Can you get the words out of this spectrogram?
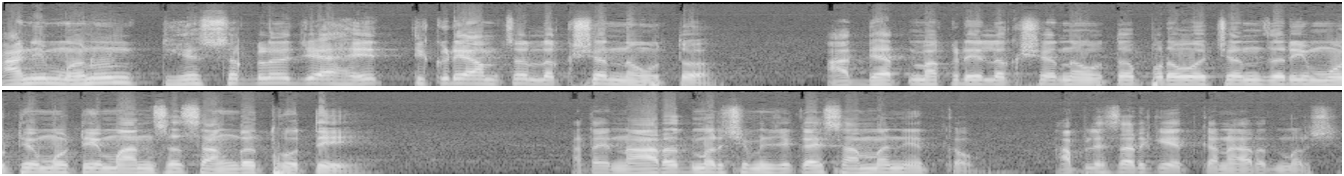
आणि म्हणून हे सगळं जे आहे तिकडे आमचं लक्ष नव्हतं. अध्यात्माकडे लक्ष नव्हतं. प्रवचन जरी मोठे मोठे माणसं सांगत होते. आता नारद महर्षी म्हणजे काय सामान्य आहेत का हो? आपल्यासारखे आहेत का नारद महर्षी?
